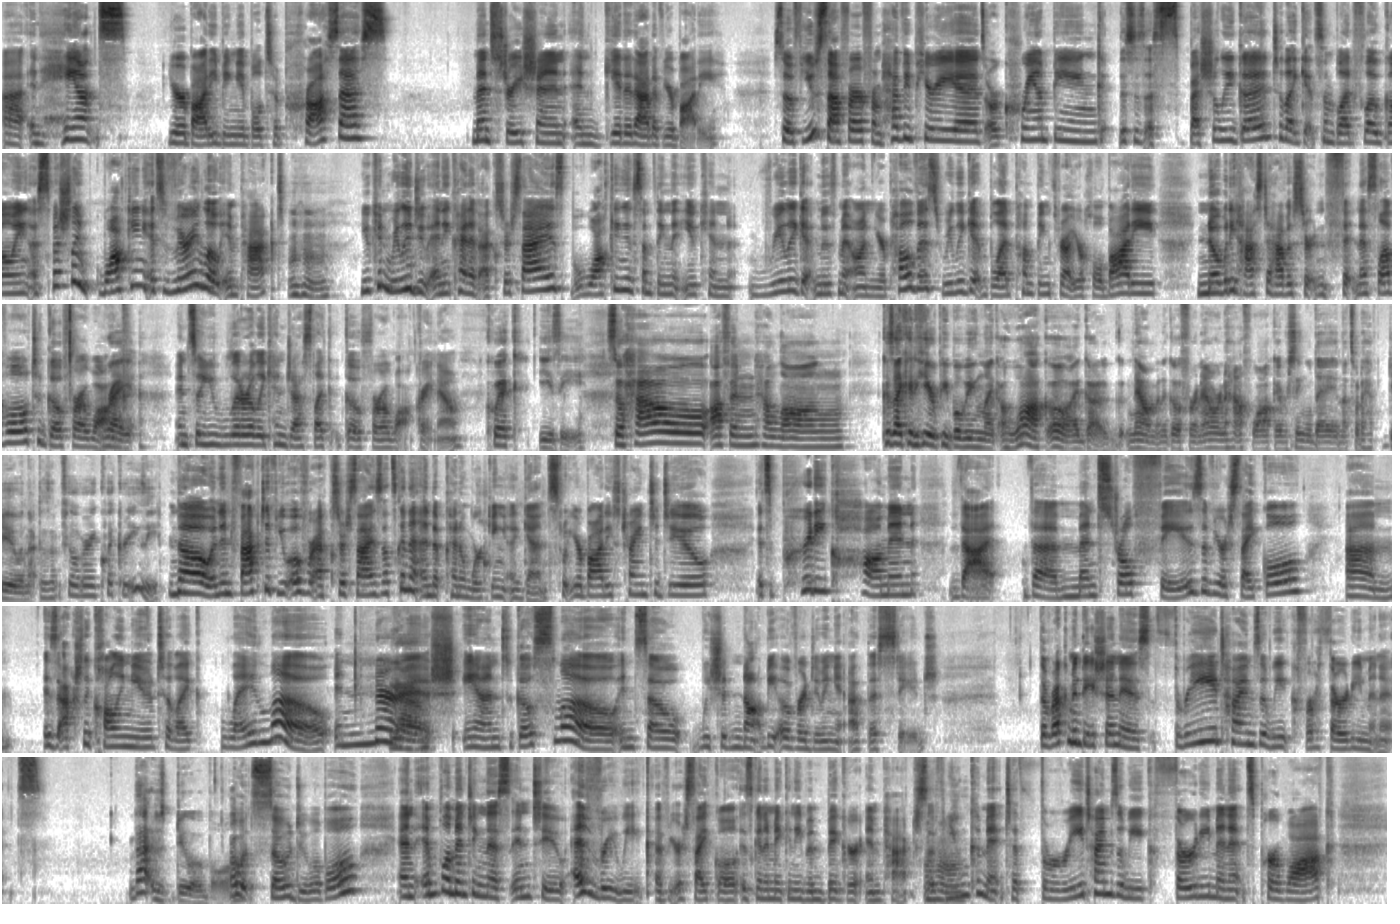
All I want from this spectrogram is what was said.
uh, enhance your body being able to process menstruation and get it out of your body. So if you suffer from heavy periods or cramping, this is especially good to like get some blood flow going, especially walking. It's very low impact. Mm-hmm. you can really do any kind of exercise, but walking is something that you can really get movement on your pelvis, really get blood pumping throughout your whole body. Nobody has to have a certain fitness level to go for a walk. Right. And so you literally can just like go for a walk right now. Quick, easy. So how often, how long? Because I could hear people being like, a walk, oh, I got now I'm going to go for an hour and a half walk every single day, and that's what I have to do, and that doesn't feel very quick or easy. No, and in fact, if you over exercise, that's going to end up kind of working against what your body's trying to do. It's pretty common that the menstrual phase of your cycle um, is actually calling you to like lay low and nourish and go slow. And so we should not be overdoing it at this stage. The recommendation is three times a week for 30 minutes. That is doable. Oh, it's so doable. And implementing this into every week of your cycle is going to make an even bigger impact. So if you can commit to three times a week, 30 minutes per walk,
